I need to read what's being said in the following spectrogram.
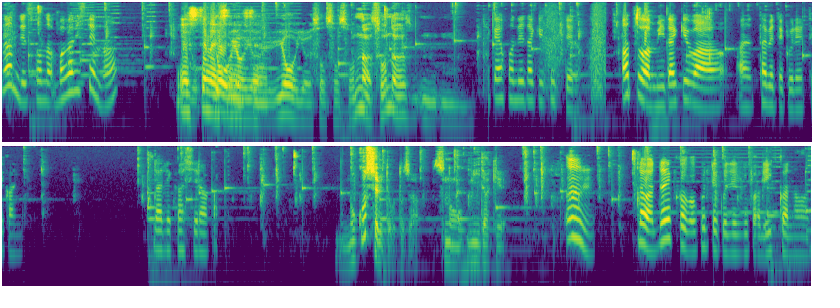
なんでそんな、バカにしてんの？いや、してない、してない、よしてない。よよよよそうそう、そんな、そんな、うん、うん。一回骨だけ食ってる。あとは身だけはあ食べてくれって感じ。誰かしらが。残してるってことじゃ、その身だけ。うん。だから誰かが食ってくれるからいいかなって。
